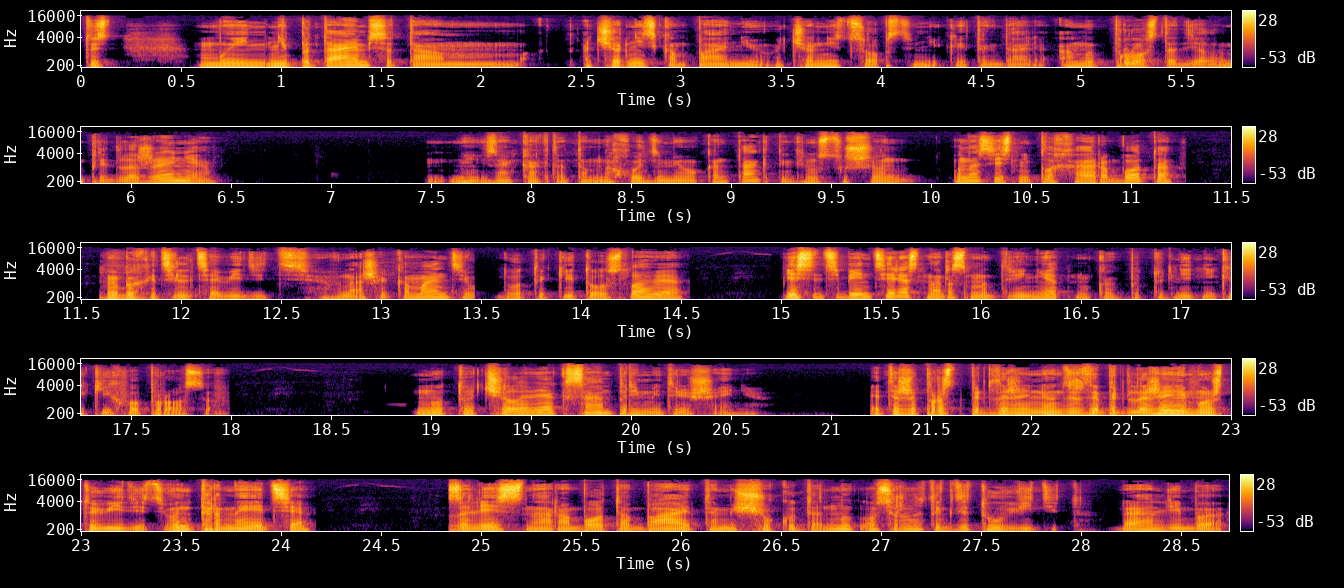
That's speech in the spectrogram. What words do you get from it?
То есть мы не пытаемся там очернить компанию, очернить собственника и так далее, а мы просто делаем предложение, не знаю, как-то там находим его контакты, говорим, слушай, у нас есть неплохая работа, мы бы хотели тебя видеть в нашей команде, вот такие-то условия. Если тебе интересно, рассмотри, нет, ну как бы тут нет никаких вопросов. Ну, то человек сам примет решение. Это же просто предложение. Он же это предложение может увидеть в интернете, залезть на работа бай, там еще куда. Ну, он все равно это где-то увидит, да, либо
